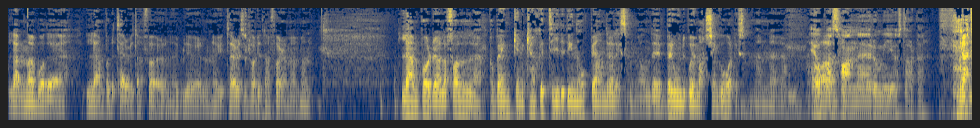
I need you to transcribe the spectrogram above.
lämnar både Lampard och Terry utanför. Nu blir väl, nu är Terry såklart utanför men, men Lampard i alla fall på bänken, kanske tidigt inhopp i andra liksom. Om det är beroende på hur matchen går liksom. Men, eh, Jag hoppas fan eh, Romeo startar.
